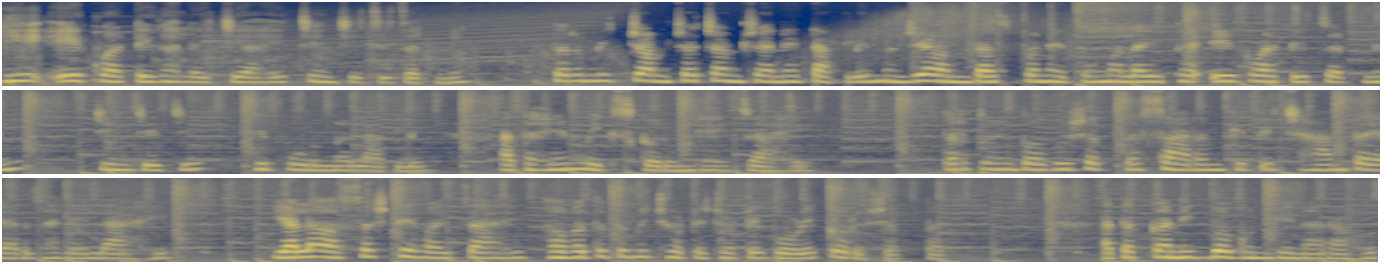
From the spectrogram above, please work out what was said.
ही एक वाटी घालायची आहे चिंचेची चटणी. तर मी चमचा चमच्याने टाकली म्हणजे अंदाज पण येतो. मला इथं एक वाटी चटणी चिंचेची ती पूर्ण लागली. आता हे मिक्स करून घ्यायचं आहे. तर तुम्ही बघू शकता सारण किती छान तयार झालेलं आहे. याला असंच ठेवायचं आहे. हवं तर तुम्ही छोटे छोटे गोळे करू शकतात आता कणिक बघून घेणार आहोत.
